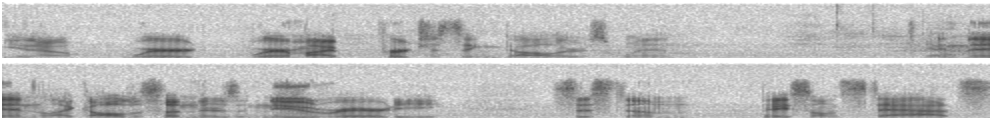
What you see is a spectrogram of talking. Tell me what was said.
you know, where where my purchasing dollars went. And then like all of a sudden there's a new rarity system based on stats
